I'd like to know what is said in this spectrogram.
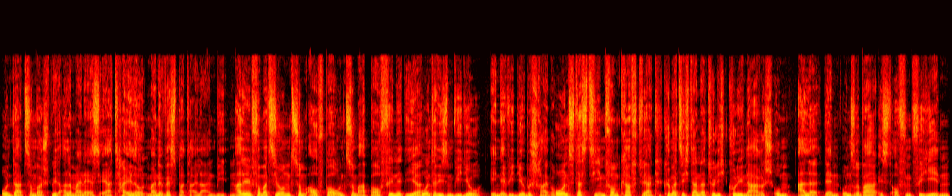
und da zum Beispiel alle meine SR-Teile und meine Vespa-Teile anbieten. Alle Informationen zum Aufbau und zum Abbau findet ihr unter diesem Video in der Videobeschreibung. Und das Team Team vom Kraftwerk kümmert sich dann natürlich kulinarisch um alle, denn unsere Bar ist offen für jeden,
